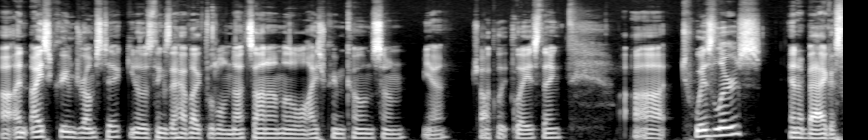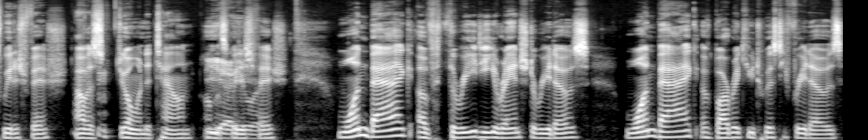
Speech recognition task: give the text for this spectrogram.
uh, an ice cream drumstick. You know, those things that have like little nuts on them, a little ice cream cone, some, yeah, chocolate glaze thing. Uh, Twizzlers, and a bag of Swedish fish. I was going to town on the Yeah, Swedish fish. One bag of 3D ranch Doritos, one bag of barbecue twisty Fritos,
